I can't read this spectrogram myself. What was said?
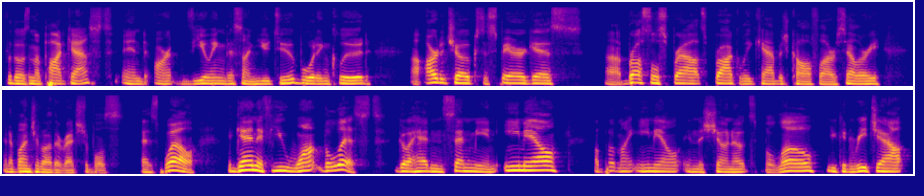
for those on the podcast and aren't viewing this on YouTube would include uh, artichokes, asparagus, uh, Brussels sprouts, broccoli, cabbage, cauliflower, celery, and a bunch of other vegetables as well. Again, if you want the list, go ahead and send me an email. I'll put my email in the show notes below. You can reach out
